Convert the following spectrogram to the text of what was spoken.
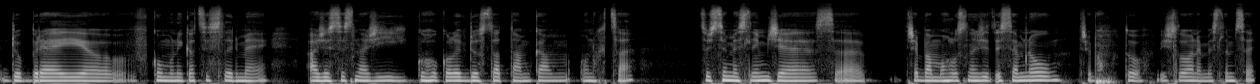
dobrý eh, v komunikaci s lidmi a že se snaží kohokoliv dostat tam, kam on chce. Což si myslím, že se třeba mohl snažit i se mnou, třeba mu to vyšlo, nemyslím si,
